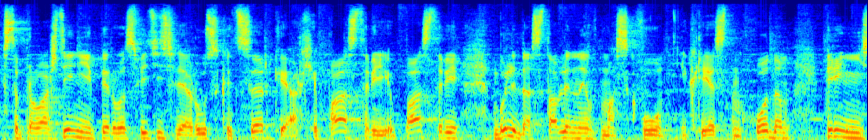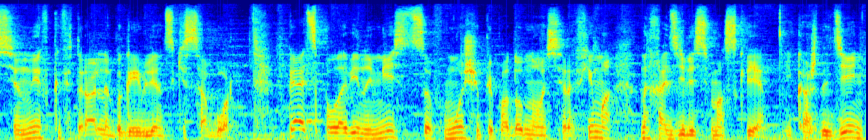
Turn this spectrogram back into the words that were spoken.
в сопровождении первосвятителя русской церкви, архипастырей и пастырей были доставлены в Москву и крестным ходом перенесены в кафедральный Богоявленский собор. Пять с половиной месяцев мощи преподобного Серафима находились в Москве. И каждый день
